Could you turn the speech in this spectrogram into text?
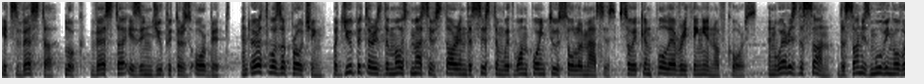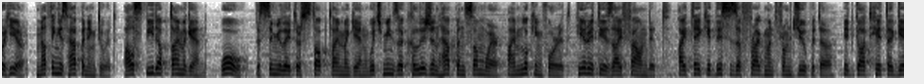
It's Vesta. Look, Vesta is in Jupiter's orbit. And Earth was approaching, but Jupiter is the most massive star in the system with 1.2 solar masses, so it can pull everything in, of course. And where is the Sun? The Sun is moving over here. Nothing is happening to it. I'll speed up time again. Whoa, the simulator stopped time again, which means a collision happened somewhere. I'm looking for it. Here it is, I found it. I take it this is a fragment from Jupiter. It got hit again,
